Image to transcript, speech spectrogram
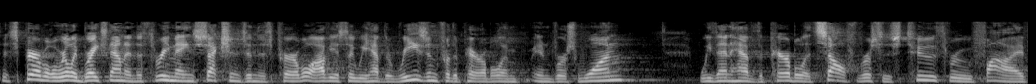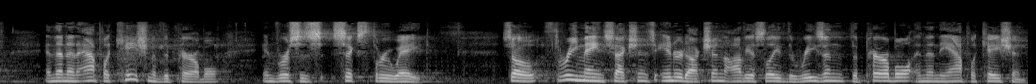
This parable really breaks down into three main sections in this parable. Obviously, we have the reason for the parable in, in verse 1. We then have the parable itself, verses 2 through 5, and then an application of the parable in verses 6 through 8. So, three main sections introduction, obviously, the reason, the parable, and then the application.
